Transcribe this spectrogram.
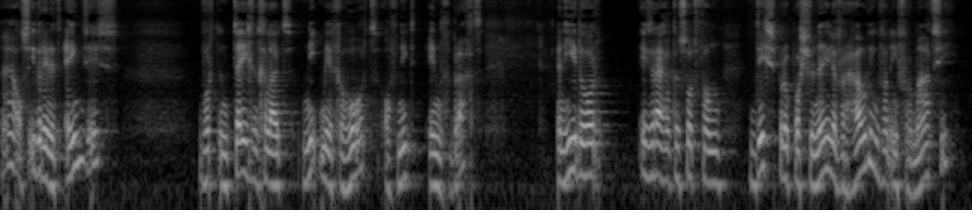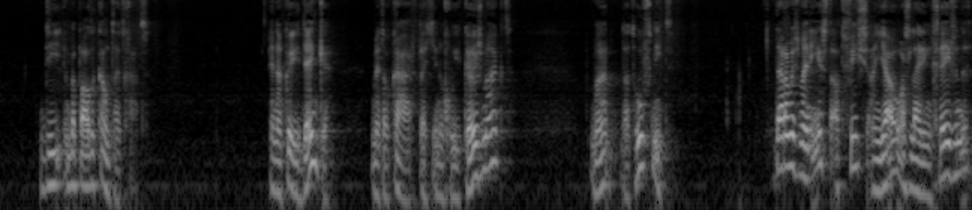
Als iedereen het eens is, wordt een tegengeluid niet meer gehoord of niet ingebracht. En hierdoor is er eigenlijk een soort van disproportionele verhouding van informatie die een bepaalde kant uitgaat. En dan kun je denken met elkaar dat je een goede keus maakt, maar dat hoeft niet. Daarom is mijn eerste advies aan jou als leidinggevende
